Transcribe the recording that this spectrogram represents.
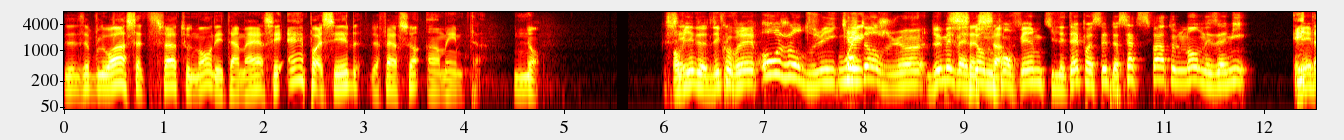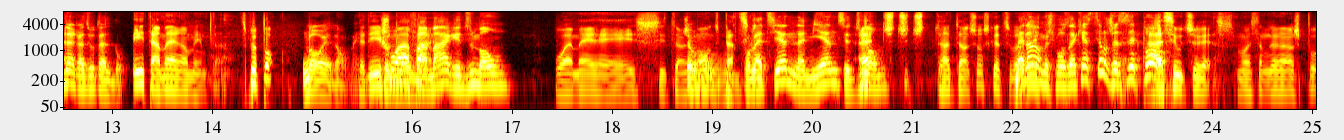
de, vouloir satisfaire tout le monde et ta mère, c'est impossible de faire ça en même temps. Non. On vient de découvrir aujourd'hui, Oui. 14 juin 2022, C'est on nous confirme qu'il est impossible de satisfaire tout le monde, les amis. Et Bienvenue ta- à Radio Talbot. Et ta mère en même temps. Tu peux pas. Bon, ouais, non. mais a des choix à monde. faire. Ma mère et du monde. Ouais, mais c'est un monde pour particulier. la tienne, la mienne, c'est du Hein, monde. attention à ce que tu vas Mais non, mais je pose la question, je ne sais pas. Ah, c'est où tu restes. Moi, ça me dérange pas.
